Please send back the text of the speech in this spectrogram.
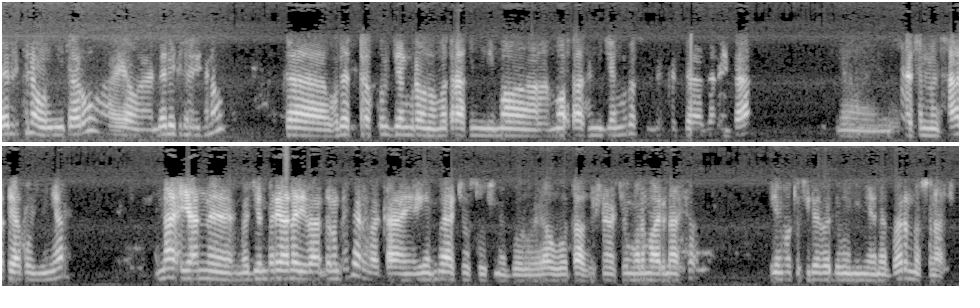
ሌሊት ነው የሚጠሩ። ያው ሌሊት ሌሊት ነው ከሁለት ተኩል ጀምሮ ነው መጥራት ማውጣት የሚጀምሩት። ልክ ዘጠኝ ሰዓት ከስምንት ሰዓት ያቆዩኛል እና ያን መጀመሪያ ላይ ባለው ነገር በቃ የማያቸው ሰዎች ነበሩ። ያው ወጣቶች ናቸው፣ መርማሪ ናቸው። የመጡ ሲደበድቡኝ ነበር እነሱ ናቸው።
